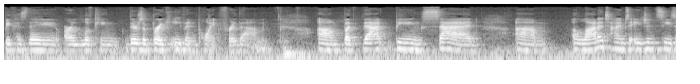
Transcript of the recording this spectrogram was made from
because they are looking there's a break even point for them. Um, but that being said um, a lot of times agencies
